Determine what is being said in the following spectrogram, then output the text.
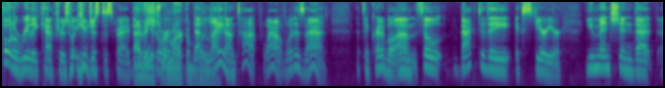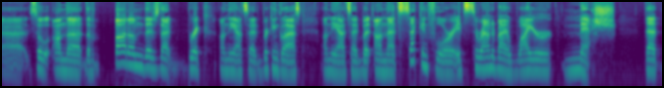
photo really captures what you just described. I think it's remarkable That light on top. Wow, what is that? That's incredible. Um, so back to the exterior. You mentioned that. Uh, so on the the bottom, there's that brick on the outside, brick and glass on the outside, but on that second floor, it's surrounded by a wire mesh. That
